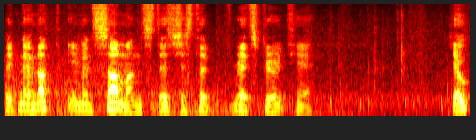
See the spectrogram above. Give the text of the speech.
Wait, no, not even summons, there's just a red spirit here. Yo.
